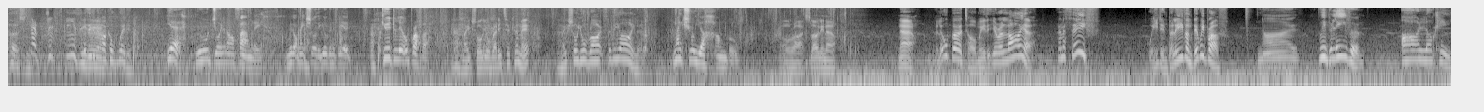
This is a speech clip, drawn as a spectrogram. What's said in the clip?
personal. That's too easy But think of it there. like a wedding. Yeah, you're all joining our family. And we gotta make sure that you're gonna be a uh. good little brother. Make sure you're ready to commit. Make sure you're right for the island. Make sure you're humble. All right, slowly now. Now, a little bird told me that you're a liar and a thief. We didn't believe him, did we, bruv? No, we believe him. Oh, Lockie.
